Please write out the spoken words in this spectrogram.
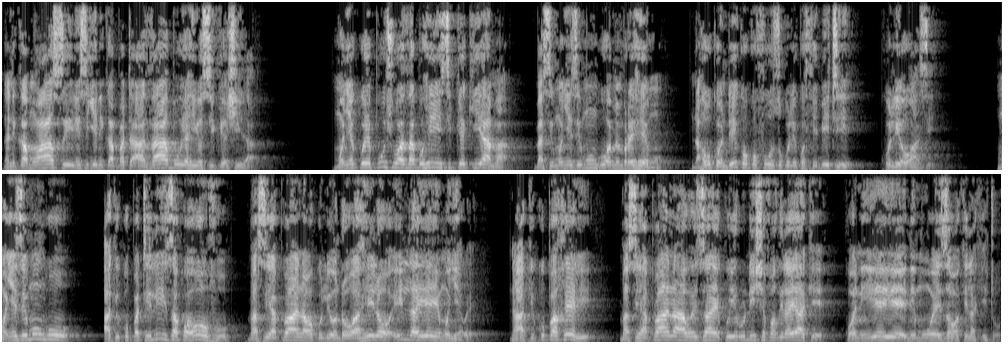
na nikamuasi nisije nikapata adhabu ya hiyo siku ya shida. Mwenye kuepushwa adhabu hii siku ya kiyama, basi Mwenyezi Mungu amemrehemu na huko ndiko kufuzu kuliko thibiti kulio wazi. Mwenyezi Mungu akikupatiliza kwa ovu, basi hapana wa kuliondoa hilo ila yeye mwenyewe. Na akikupa kheri, basi hapana awezaye kuirudisha fadhila yake, kwani yeye ni muweza wa kila kitu.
